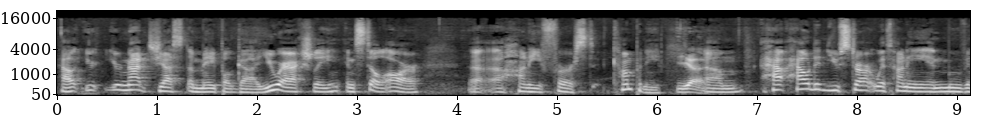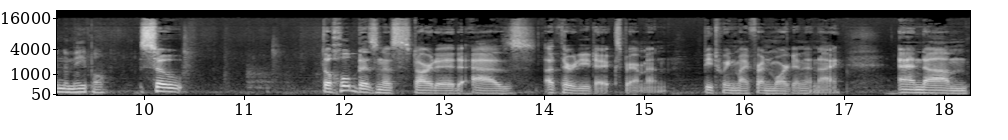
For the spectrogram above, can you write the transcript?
how you're, you're not just a maple guy. You are actually, and still are, uh, a honey first company. Yeah. Um, how, how did you start with honey and move into maple? So the whole business started as a 30 day experiment between my friend Morgan and I. And um,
